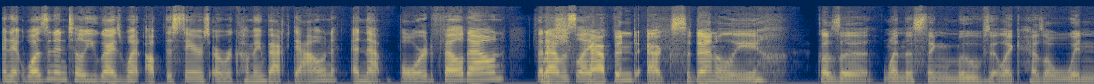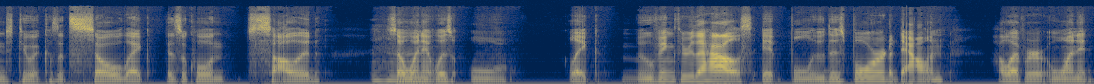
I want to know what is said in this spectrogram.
And it wasn't until you guys went up the stairs or were coming back down and that board fell down that I was like, happened accidentally because uh, when this thing moves, it like has a wind to it because it's so like physical and solid. So Mm-hmm. when it was like moving through the house, it blew this board down. However, when it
